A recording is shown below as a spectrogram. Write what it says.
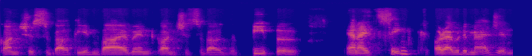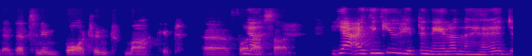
conscious about the environment, conscious about the people. And I think, or I would imagine that that's an important market uh, for yeah. Asan. Yeah, I think you hit the nail on the head.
